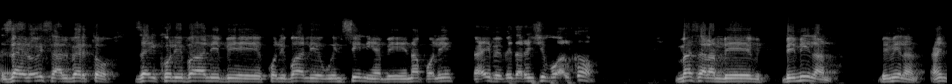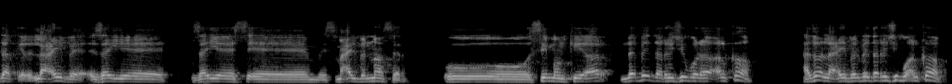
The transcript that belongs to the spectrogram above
زي لويس ألبرتو زي كوليبالي بكوليبالي وإنسينيي بنابولي لعيبة بيقدروا يجيبوا ألقاب. مثلا بميلان بميلان. عندك لعيبة زي زي إسماعيل بن ناصر وسيمون كيار لا بيقدروا يجيبوا ألقاب. هذول لعيبة بيقدروا يجيبوا ألقاب.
